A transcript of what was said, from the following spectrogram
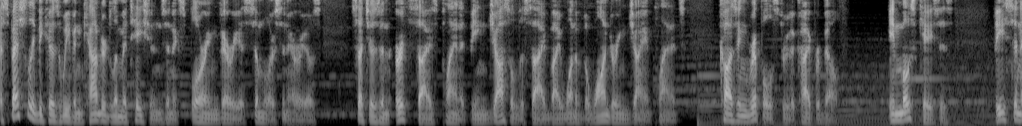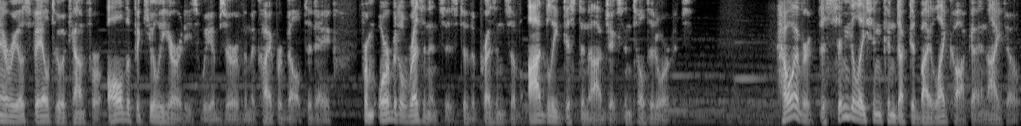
Especially because we've encountered limitations in exploring various similar scenarios, such as an Earth-sized planet being jostled aside by one of the wandering giant planets, causing ripples through the Kuiper Belt. In most cases, these scenarios fail to account for all the peculiarities we observe in the Kuiper Belt today, from orbital resonances to the presence of oddly distant objects in tilted orbits. However, the simulation conducted by Lykawka and Ito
